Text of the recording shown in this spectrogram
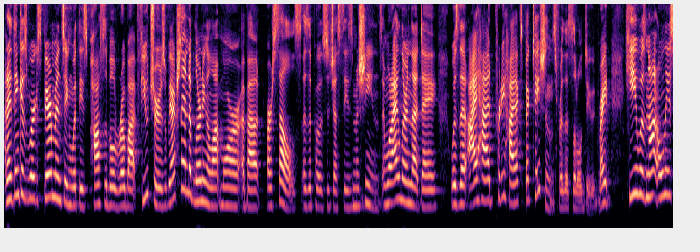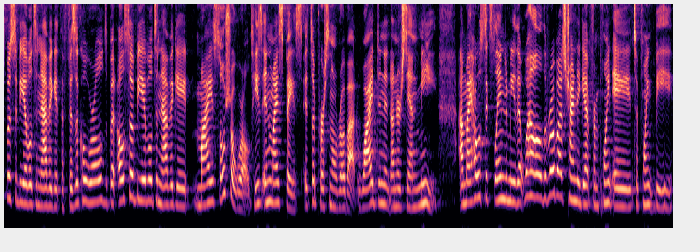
and I think as we're experimenting with these possible robot futures, we actually end up learning a lot more about ourselves as opposed to just these machines. And what I learned that day was that I had pretty high expectations for this little dude. Right? He was not only supposed to be able to navigate the physical world, but also be able to navigate my social world. He's in my space. It's a personal robot. Why didn't it understand me. Uh, my host explained to me that, well, the robot's trying to get from point A to point B,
